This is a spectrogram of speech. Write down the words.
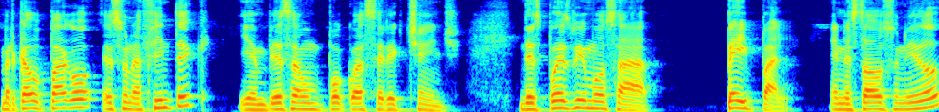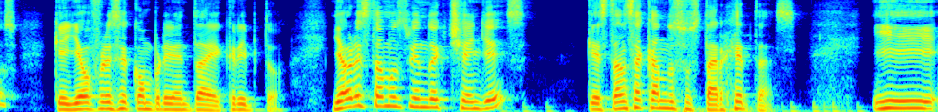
mercado pago es una fintech y empieza un poco a ser exchange. Después vimos a PayPal en Estados Unidos, que ya ofrece compra y venta de cripto. Y ahora estamos viendo exchanges que están sacando sus tarjetas. Y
